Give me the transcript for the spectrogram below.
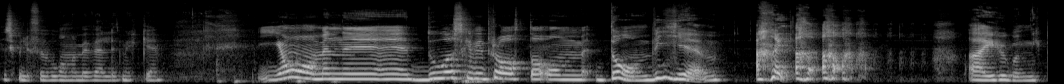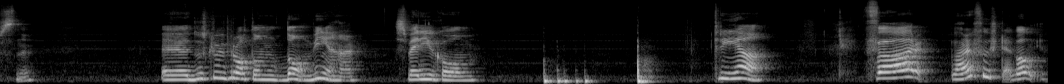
Det skulle förvåna mig väldigt mycket. Ja, men eh, då ska vi prata om dam-VM. Aj, Aj, Hugo Nips nu. Eh, då ska vi prata om dam-VM här. Sverige kom trea. För, var det första gången?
